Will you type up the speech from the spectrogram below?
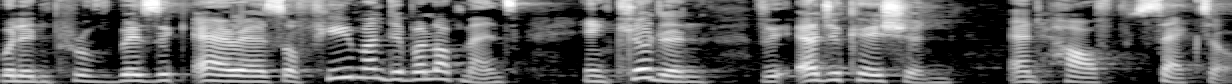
will improve basic areas of human development, including the education and health sector.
